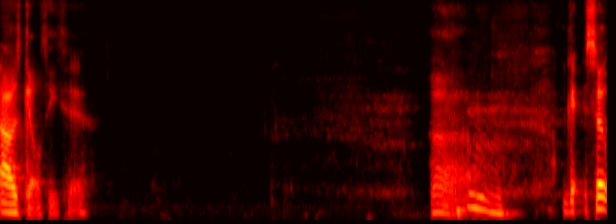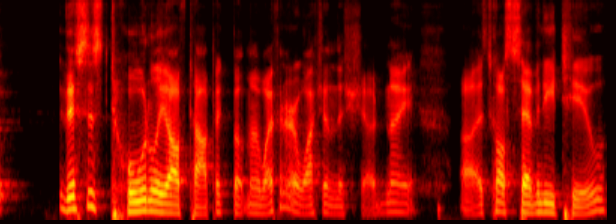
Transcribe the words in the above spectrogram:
I was guilty too. okay, so this is totally off topic, but my wife and I are watching this show tonight. Uh, it's called 72,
